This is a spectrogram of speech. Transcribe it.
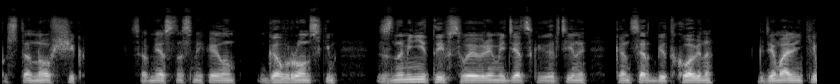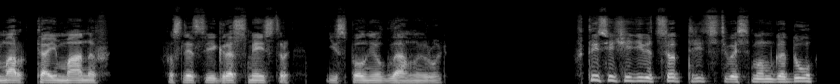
постановщик, совместно с Михаилом Гавронским, знаменитый в свое время детской картины «Концерт Бетховена», где маленький Марк Тайманов, впоследствии гроссмейстер, исполнил главную роль. В 1938 году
